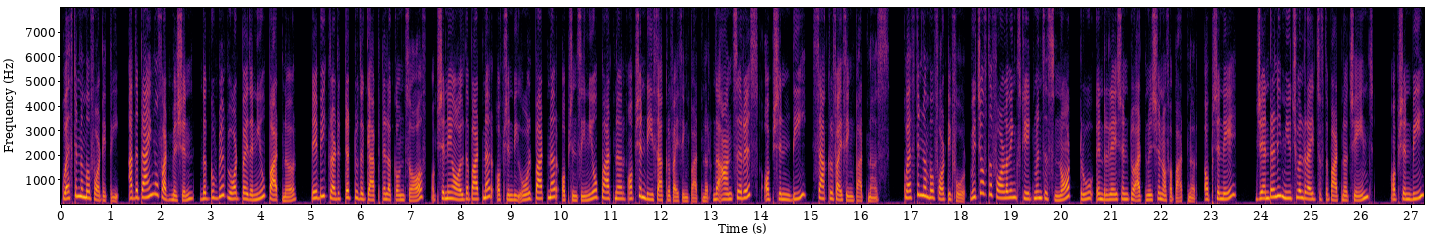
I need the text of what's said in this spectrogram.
Question number 43. At the time of admission, the goodwill bought by the new partner may be credited to the capital accounts of option A all the partner, option B old partner, option C new partner, option D sacrificing partner. The answer is option D sacrificing partners. Question number 44. Which of the following statements is not true in relation to admission of a partner? Option A. Generally mutual rights of the partner change. Option B.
